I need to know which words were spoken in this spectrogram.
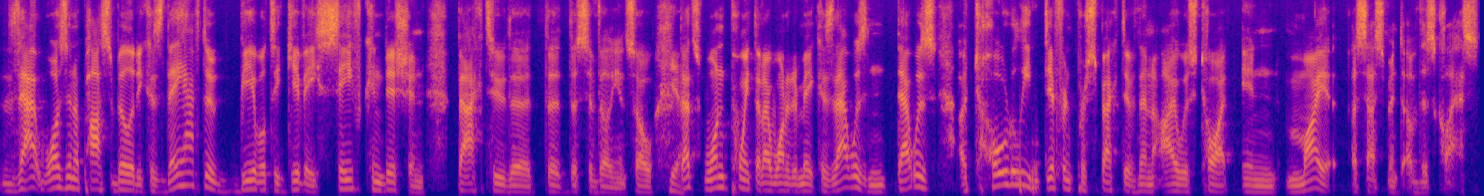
That wasn't a possibility because they have to be able to give a safe condition back to the the, the civilian. So yeah. that's one point that I wanted to make because that was that was a totally different perspective than I was taught in my assessment of this class,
